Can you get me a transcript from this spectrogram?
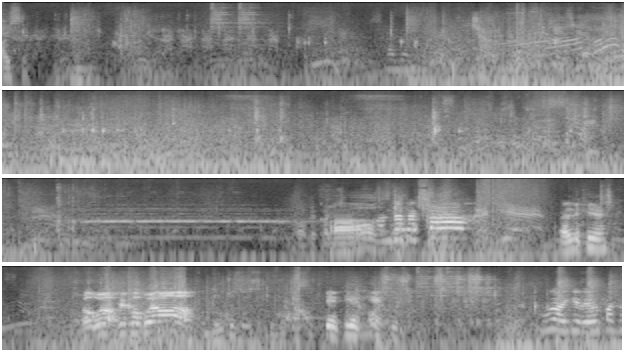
나이스. 어 백화 아. 이쪽 안돼 백사. 엘리 킬. 어 뭐야 백화 뭐야? 놓쳤어, 스키, 놓쳤어. 뒤에 뒤에 뒤에. 뭐야 이게 왜 여기까지?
